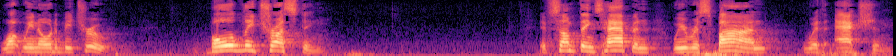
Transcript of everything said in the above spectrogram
what we know to be true. Boldly trusting. If something's happened, we respond with action.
